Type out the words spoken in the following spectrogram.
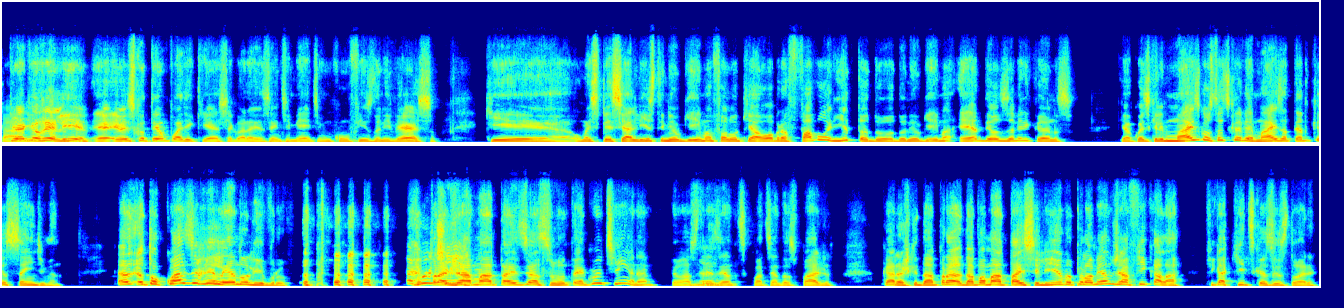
Pior que eu reli. É, eu escutei um podcast agora recentemente, um Confins do Universo, que uma especialista em Neil Gaiman falou que a obra favorita do, do Neil Gaiman é Deuses Americanos, que é a coisa que ele mais gostou de escrever, mais até do que Sandman. Eu, tô quase relendo o livro é para já matar esse assunto. É curtinho, né? Tem umas é. 300, 400 páginas. Cara, acho que dá para dá pra matar esse livro, pelo menos já fica lá. Fica kits com essa história.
